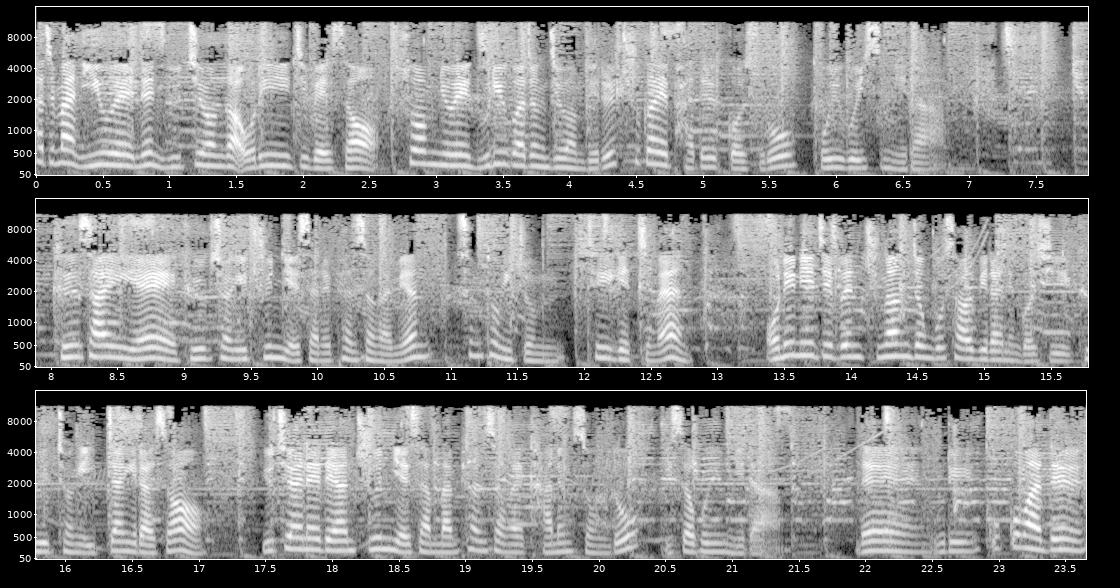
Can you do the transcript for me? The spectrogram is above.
하지만 이후에는 유치원과 어린이집에서 수업료의 누리과정 지원비를 추가해 받을 것으로 보이고 있습니다. 그 사이에 교육청이 준 예산을 편성하면 숨통이 좀 트이겠지만 어린이집은 중앙정부 사업이라는 것이 교육청의 입장이라서 유치원에 대한 준 예산만 편성할 가능성도 있어 보입니다. 네, 우리 꼬꼬마들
